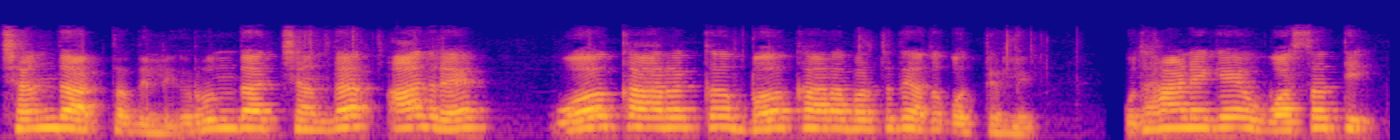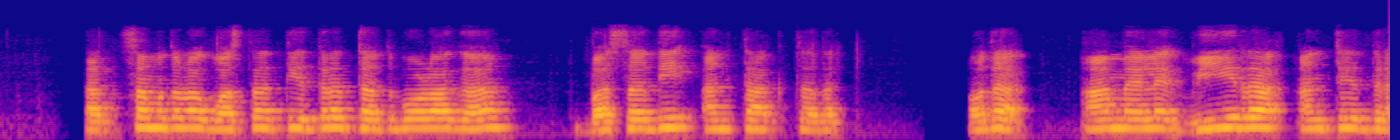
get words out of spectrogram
ಚಂದ ಆಗ್ತದೆ ಇಲ್ಲಿ. ವೃಂದ ಚಂದ ಆದ್ರೆ ವಕಾರಕ್ಕ ಬಕಾರ ಬರ್ತದೆ ಅದು ಗೊತ್ತಿರ್ಲಿ. ಉದಾಹರಣೆಗೆ ವಸತಿ. ತತ್ಸಮದೊಳಗ ವಸತಿ ಇದ್ರ ತದ್ಬೊಳಗ ಬಸದಿ ಅಂತ ಆಗ್ತದ. ಹೌದಾ? ಆಮೇಲೆ ವೀರ ಅಂತಿದ್ರ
